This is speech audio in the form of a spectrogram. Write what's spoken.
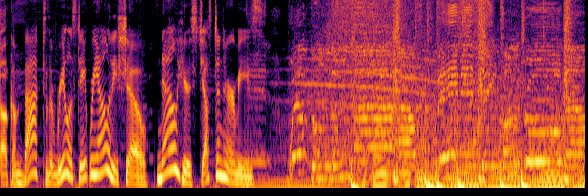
Welcome back to the Real Estate Reality Show. Now here's Justin Hermes. Welcome to my house, baby. Take control now.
